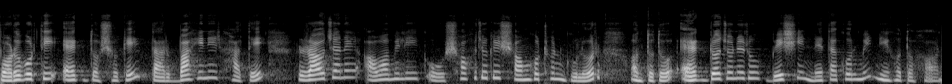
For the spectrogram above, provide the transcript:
পরবর্তী এক দশকে তার বাহিনীর হাতে রাউজানে আওয়ামী লীগ ও সহযোগী সংগঠনগুলোর অন্তত এক ডজনেরও বেশি নেতাকর্মী নিহত হন।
